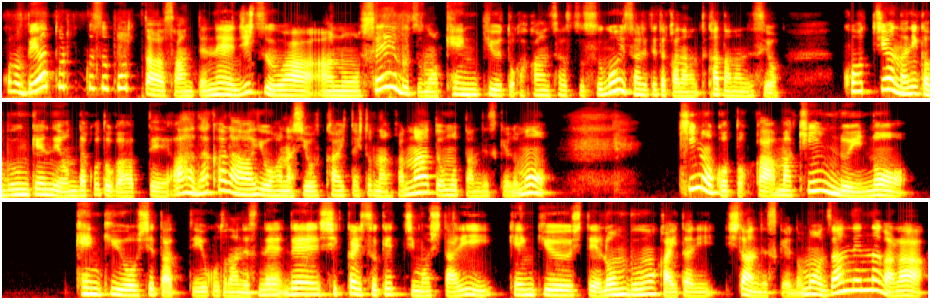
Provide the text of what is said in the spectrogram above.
このベアトリックス・ポッターさんってね、実は、あの、生物の研究とか観察すごいされてたかな方なんですよ。こっちは何か文献で読んだことがあって、ああ、だからああいうお話を書いた人なんかなって思ったんですけれども、キノコとか、まあ、菌類の研究をしてたっていうことなんですね。で、しっかりスケッチもしたり、研究して論文を書いたりしたんですけれども、残念ながら、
